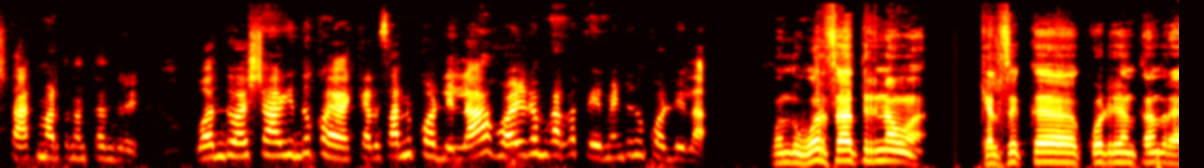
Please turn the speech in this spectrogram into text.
ಸ್ಟಾರ್ಟ್ ಮಾಡ್ತಾನಂತಂದ್ರಿ ಒಂದ್ ವರ್ಷ ಆಗಿಂದು ಕೆಲಸಾನು ಕೊಡ್ಲಿಲ್ಲ. ಹೊಳ್ಳಿ ನಮ್ಗೆ ಅರ್ಧ ಪೇಮೆಂಟ್ನು ಕೊಡ್ಲಿಲ್ಲ. ಒಂದು ವರ್ಷ ಆತ್ರಿ ನಾವು. ಕೆಲ್ಸಕ್ಕೆ ಕೊಡ್ರಿ ಅಂತಂದ್ರೆ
